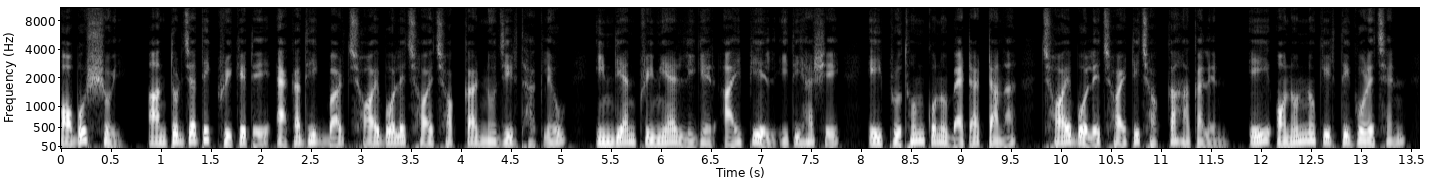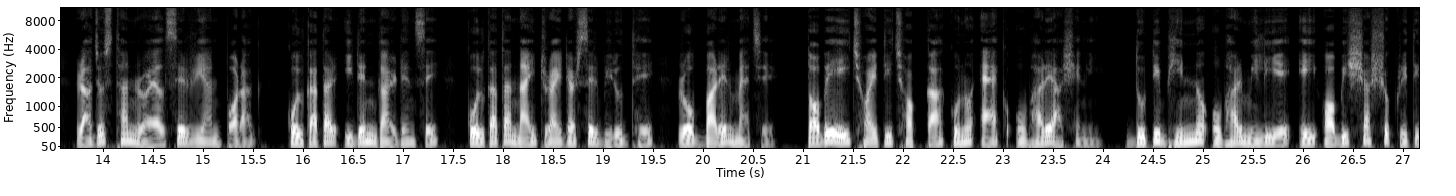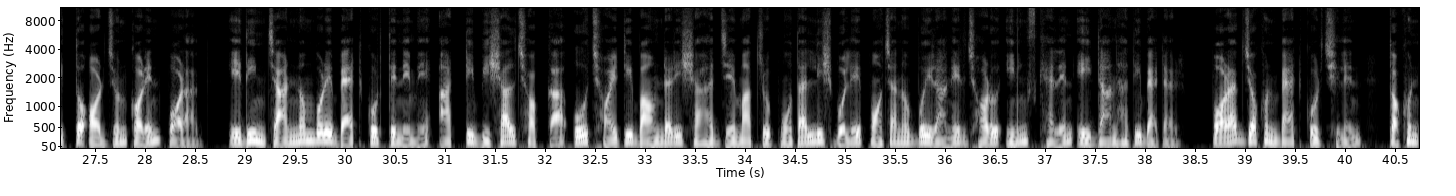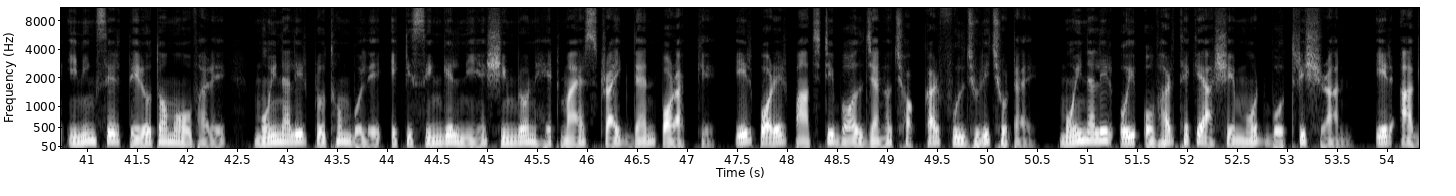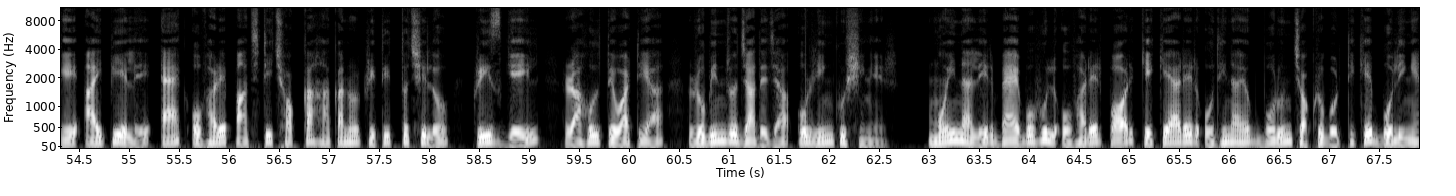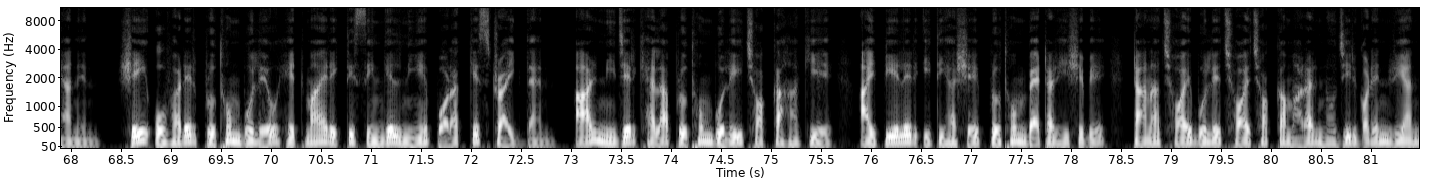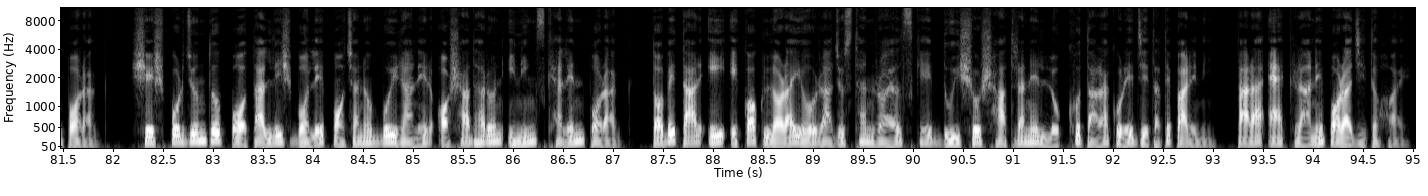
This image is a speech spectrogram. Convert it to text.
অবশ্যই, আন্তর্জাতিক ক্রিকেটে একাধিকবার ছয় বলে ছয় ছক্কার নজির থাকলেও ইন্ডিয়ান প্রিমিয়ার লিগের আইপিএল ইতিহাসে এই প্রথম কোনো ব্যাটার টানা ছয় বলে ছয়টি ছক্কা হাঁকালেন। এই অনন্য কীর্তি গড়েছেন রাজস্থান রয়্যালসের রিয়ান পরাগ, কলকাতার ইডেন গার্ডেন্সে, কলকাতা নাইট রাইডার্সের বিরুদ্ধে রোববারের ম্যাচে। তবে এই ছয়টি ছক্কা কোনো এক ওভারে আসেনি। দুটি ভিন্ন ওভার মিলিয়ে এই অবিশ্বাস্য কৃতিত্ব অর্জন করেন পরাগ। এদিন চার নম্বরে ব্যাট করতে নেমে আটটি বিশাল ছক্কা ও ছয়টি বাউন্ডারির সাহায্যে মাত্র পঁয়তাল্লিশ বলে পঁচানব্বই রানের ঝড়ো ইনিংস খেলেন এই ডানহাতি ব্যাটার। পরাগ যখন ব্যাট করছিলেন, তখন ইনিংসের তেরোতম ওভারে মঈন আলীর প্রথম বলে একটি সিঙ্গেল নিয়ে সিমরন হেটমায়ার স্ট্রাইক দেন পরাগকে। এর পরের পাঁচটি বল যেন ছক্কার ফুলঝুরি ছোটায়। মঈন আলীর ওই ওভার থেকে আসে মোট বত্রিশ রান। এর আগে আইপিএলে এক ওভারে পাঁচটি ছক্কা হাঁকানোর কৃতিত্ব ছিল ক্রিস গেইল, রাহুল তেওয়াটিয়া, রবীন্দ্র জাদেজা ও রিঙ্কু সিংয়ের। মঈন আলীর ব্যয়বহুল ওভারের পর কেকেআরের অধিনায়ক বরুণ চক্রবর্তীকে বোলিংয়ে আনেন। সেই ওভারের প্রথম বলেও হেটমায়ের একটি সিঙ্গেল নিয়ে পরাগকে স্ট্রাইক দেন। আর নিজের খেলা প্রথম বলেই ছক্কা হাঁকিয়ে আইপিএলের ইতিহাসে প্রথম ব্যাটার হিসেবে টানা ছয় বলে ছয় ছক্কা মারার নজির গড়েন রিয়ান পরাগ। শেষ পর্যন্ত পঁয়তাল্লিশ বলে পঁচানব্বই রানের অসাধারণ ইনিংস খেলেন পরাগ, তবে তার এই একক লড়াইও রাজস্থান রয়্যালসকে দুইশো সাত রানের লক্ষ্য তাড়া করে জেতাতে পারেনি, তারা এক রানে পরাজিত হয়।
